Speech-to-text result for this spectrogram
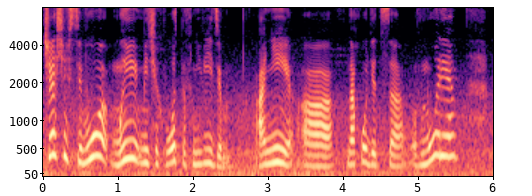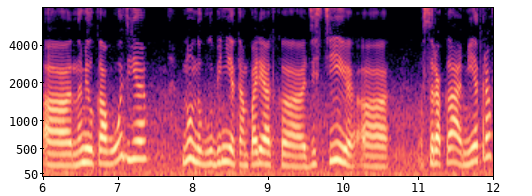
Чаще всего мы мечехвостов не видим. Они а, находятся в море, а, на мелководье, ну, на глубине там порядка 10-40 а, метров.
